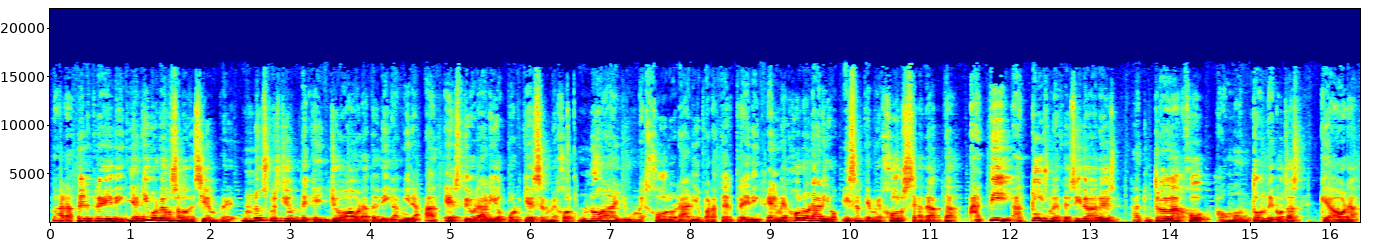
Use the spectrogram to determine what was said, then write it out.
para hacer trading. Y aquí volvemos a lo de siempre. No es cuestión de que yo ahora te diga, mira, haz este horario porque es el mejor. No hay un mejor horario para hacer trading. El mejor horario es el que mejor se adapta a ti, a tus necesidades, a tu trabajo, a un montón de cosas que ahora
